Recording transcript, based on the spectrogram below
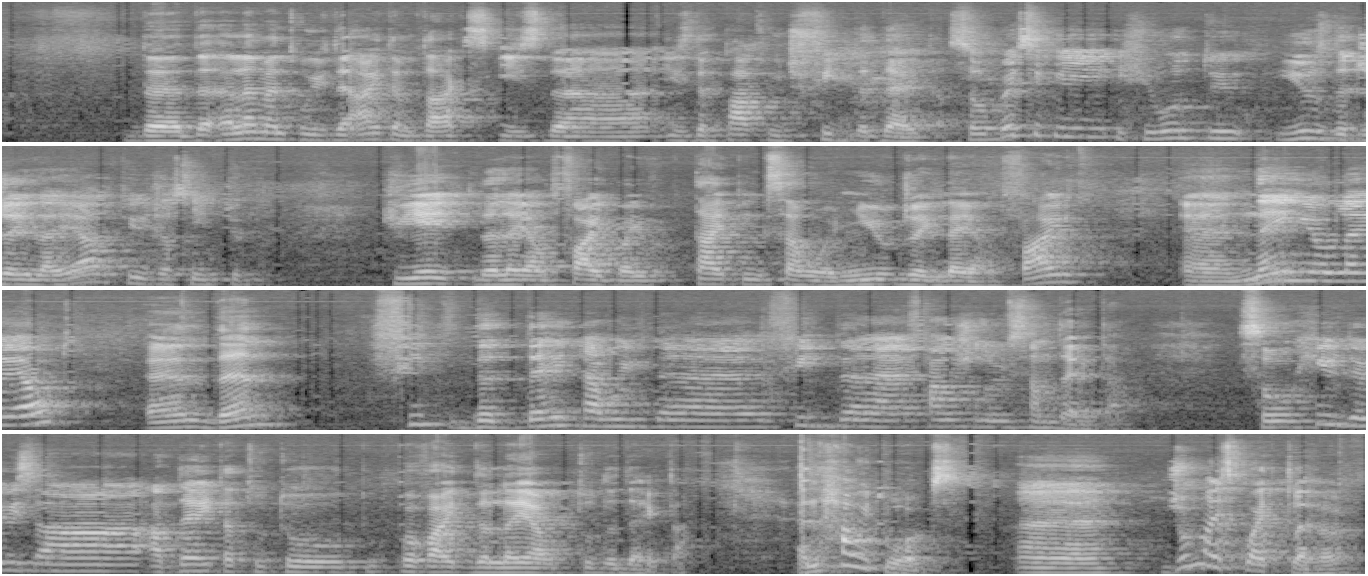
the, the element with the item tags is the is the part which feed the data. So basically, if you want to use the J layout, you just need to create the layout file by typing somewhere new J layout file, and name your layout, and then feed the data with the feed the function with some data. So here there is a, a data to, to provide the layout to the data. And how it works. Uh, Joomla is quite clever.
